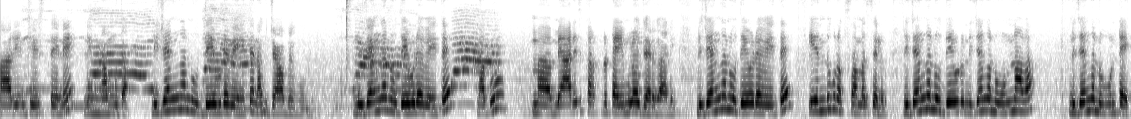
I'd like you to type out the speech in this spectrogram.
కార్యం చేస్తేనే నేను నమ్ముతా. నిజంగా నువ్వు దేవుడవే అయితే నాకు జాబ్ ఇవ్వు. నిజంగా నువ్వు దేవుడవే అయితే నాకు మా మ్యారేజ్ కరెక్ట్ టైంలో జరగాలి. నిజంగా నువ్వు దేవుడవైతే ఎందుకు నాకు సమస్యలు? నిజంగా నువ్వు దేవుడు నిజంగా నువ్వు ఉన్నావా? నిజంగా నువ్వు ఉంటే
